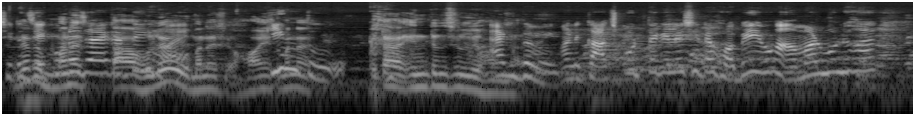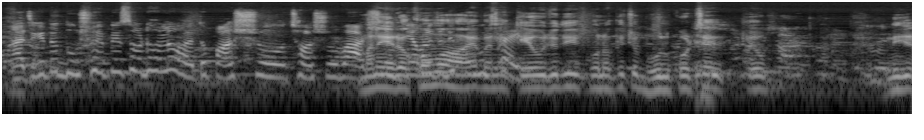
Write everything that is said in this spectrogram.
সেটা যে কোনো মানে জায়গাতেই হলেও হয় মানে হয় মানে কিন্তু এটা ইন্টেনশনালি হয় একদমই মানে কাজ করতে গেলে সেটা হবে এবং আমার মনে হয় আজকে তো দুশো এপিসোড হলো হয়তো পাঁচশো ছশো বা 800 মানে এরকমও হয় মানে কেউ যদি কোনো কিছু ভুল করছে কেউ নিজে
